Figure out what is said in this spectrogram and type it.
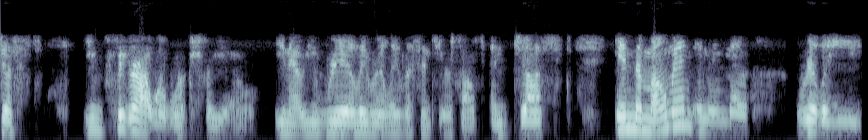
just you figure out what works for you. You know, you really, really listen to yourself, and just in the moment and in the really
